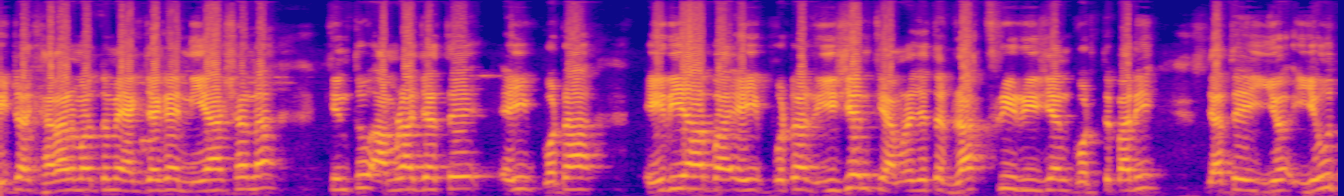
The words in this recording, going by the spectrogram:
এইটা খেলার মাধ্যমে এক জায়গায় নিয়ে আসা না, কিন্তু আমরা যাতে এই গোটা এরিয়া বা এই গোটা রিজিয়নকে আমরা যাতে ড্রাগ ফ্রি রিজিয়ন করতে পারি, যাতে ইউথ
